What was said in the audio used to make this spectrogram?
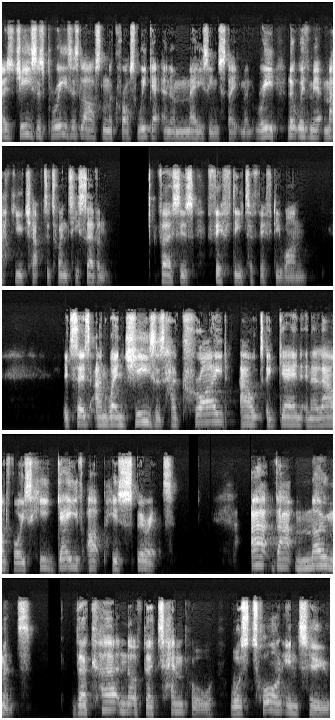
as Jesus breathes his last on the cross, we get an amazing statement. Read, look with me at Matthew chapter 27, verses 50 to 51. It says, And when Jesus had cried out again in a loud voice, he gave up his spirit. At that moment, the curtain of the temple was torn in two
